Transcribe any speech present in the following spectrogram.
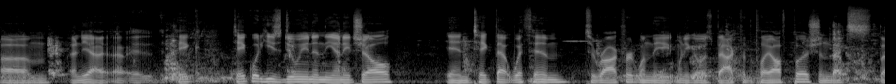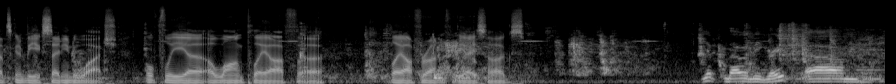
Um, and yeah, uh, take take what he's doing in the NHL, and take that with him to Rockford when the when he goes back for the playoff push, and that's that's going to be exciting to watch. Hopefully, uh, a long playoff uh, playoff run for the Ice Hogs. Yep, that would be great. Um,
